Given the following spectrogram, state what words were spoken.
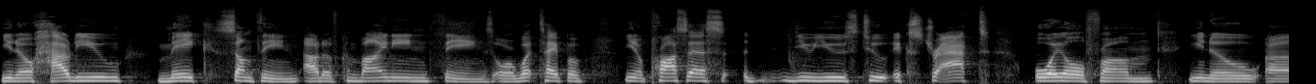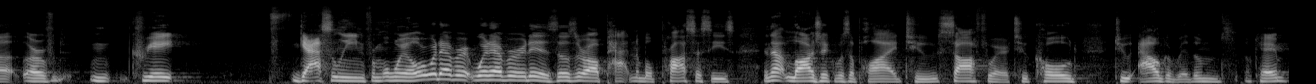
you know how do you make something out of combining things? Or what type of you know process do you use to extract oil from, you know, uh, or create gasoline from oil or whatever whatever it is. Those are all patentable processes and that logic was applied to software to code to algorithms okay?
